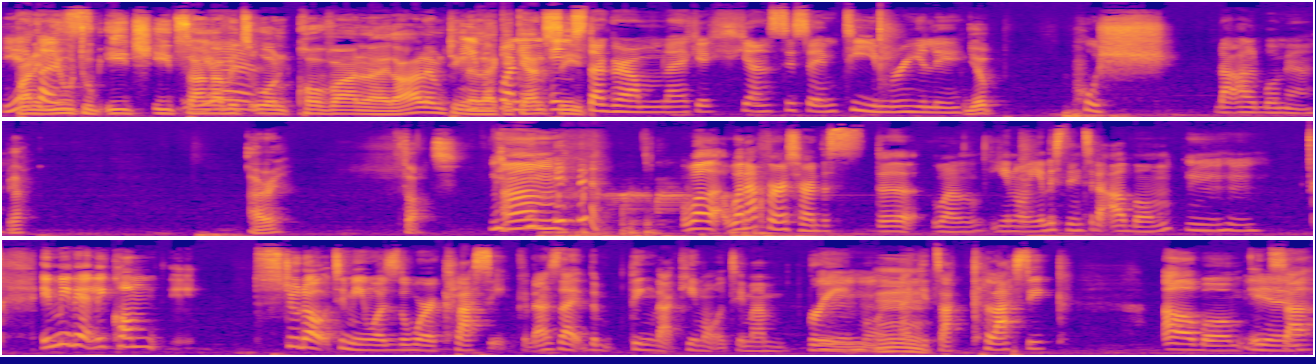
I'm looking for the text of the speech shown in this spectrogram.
Yeah, on 'cause- YouTube each each song have its own cover and like all them things Even like you can him see. it. Instagram, like you can see same team really Yep. push the album, yeah. Alright. Thoughts. Um, well, when I first heard this, the well, you know, you're listening to the album, Mm-hmm. immediately come stood out to me was the word classic. That's like the thing that came out in my brain more. Mm. Like it's a classic album. It's Yeah. a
